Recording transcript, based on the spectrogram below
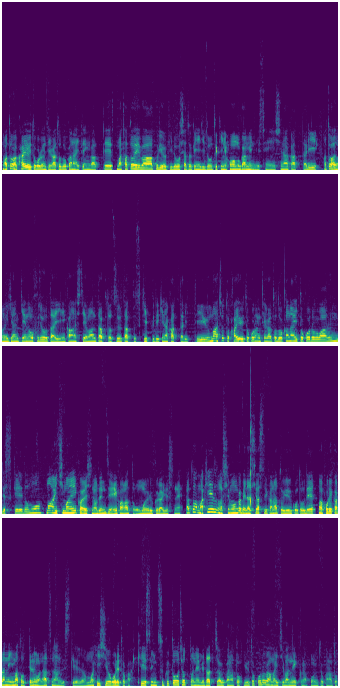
あとはかゆいところに手が届かない点があって、まあ、例えばアプリを起動した時に自動的にホーム画面に遷移しなかったりあとはノイキャン系のオフ状態に関して1タップと2タップスキップできなかったりっていうまあちょっとかゆいところに手が届かないところはあるんですけれどもまあ1万円以下やしな全然ええかなと思えるくらいですね。あとはまあケースの指紋が目立ちやすいかなということで、まあこれからね、今撮ってるのが夏なんですけれども、皮脂汚れとかケースにつくとちょっとね、目立っちゃうかなというところがまあ一番ネックなポイントかなと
